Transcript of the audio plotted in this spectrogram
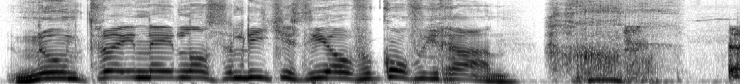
Noem twee Nederlandse liedjes die over koffie gaan.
